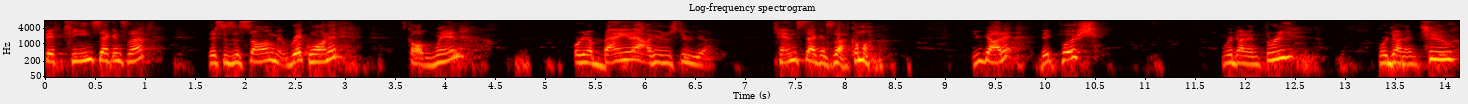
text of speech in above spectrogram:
15 seconds left. This is a song that Rick wanted. It's called Win. We're gonna bang it out here in the studio. 10 seconds left. Come on. You got it. Big push. We're done in three. We're done in two.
